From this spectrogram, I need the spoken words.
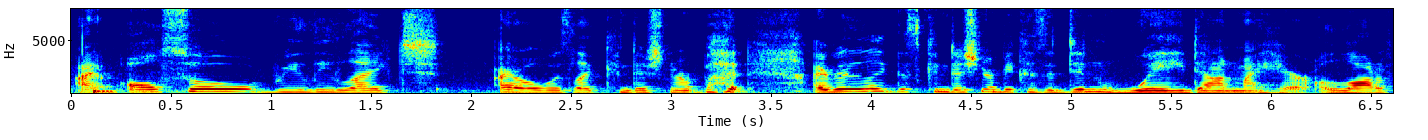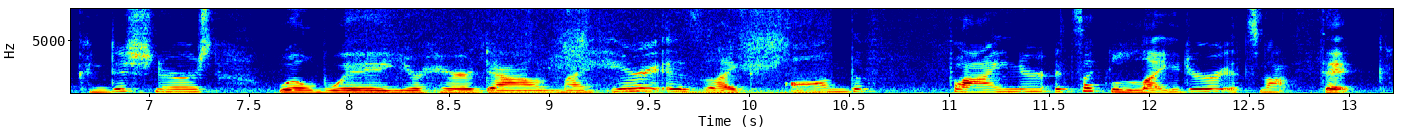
I also really liked I always like conditioner but I really like this conditioner because it didn't weigh down my hair. A lot of conditioners will weigh your hair down. My hair is like on the finer it's like lighter it's not thick.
